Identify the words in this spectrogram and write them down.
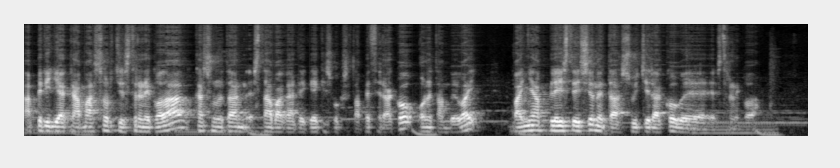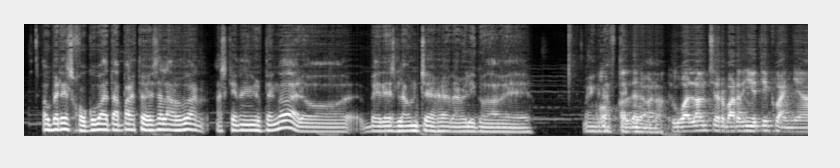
apirilak amazortzi estreneko da, kasu honetan ez da bakarrik Xbox eta PC-erako, honetan be bai, baina PlayStation eta Switch-erako be estreneko da. Hau berez, joku bat aparte bezala orduan, azkenen irtengo da, ero berez launcher erabiliko da be Minecrafteko. Oh, Igual launcher bardinetik, baina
